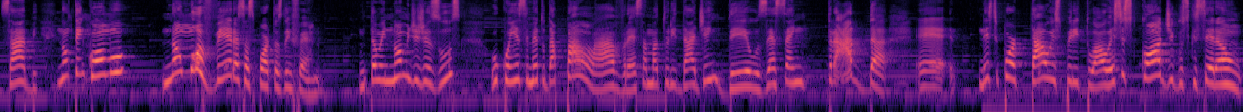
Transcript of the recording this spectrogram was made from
sabe? Não tem como não mover essas portas do inferno. Então, em nome de Jesus, o conhecimento da palavra, essa maturidade em Deus, essa entrada é, nesse portal espiritual, esses códigos que serão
